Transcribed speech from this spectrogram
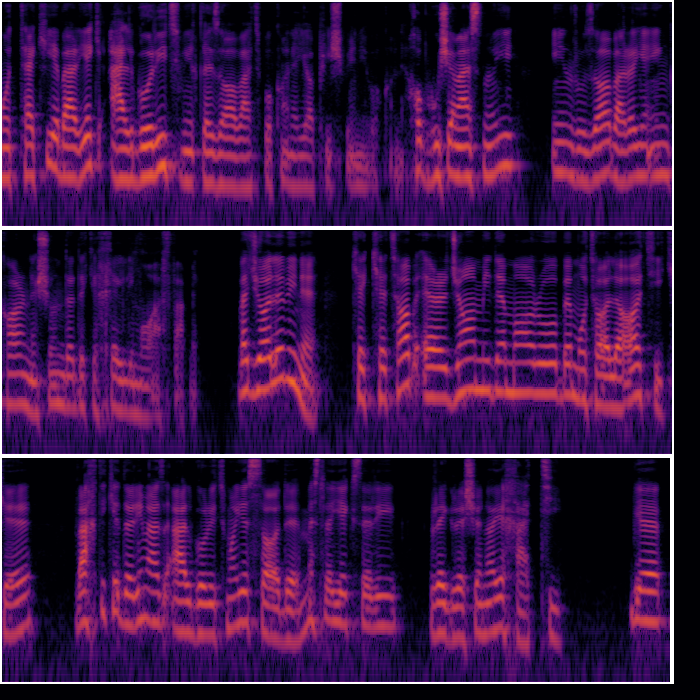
متکی بر یک الگوریتمی قضاوت بکنه یا پیش بینی بکنه. خب هوش مصنوعی این روزا برای این کار نشون داده که خیلی موفقه. و جالب اینه که کتاب ارجاع میده ما رو به مطالعاتی که وقتی که داریم از الگوریتمای ساده مثل یک سری رگرشن های خطی یه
